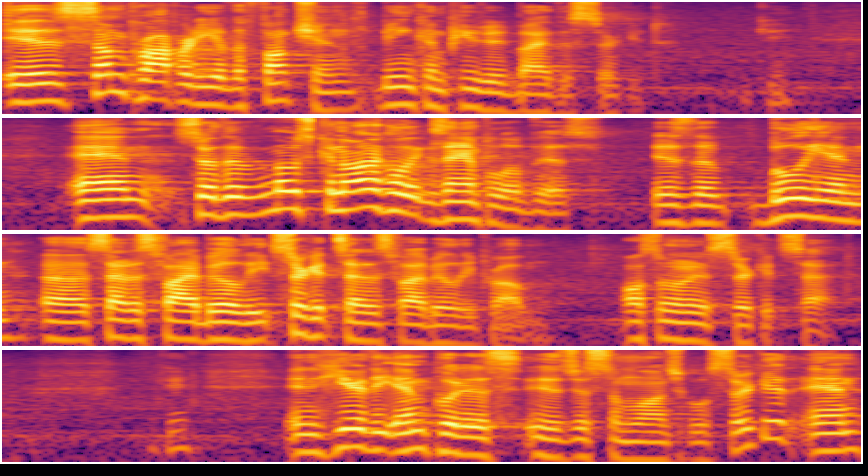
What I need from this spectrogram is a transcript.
is some property of the function being computed by the circuit. Okay? And so the most canonical example of this is the Boolean uh, satisfiability, circuit satisfiability problem, also known as circuit SAT. Okay? And here the input is, is just some logical circuit, and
